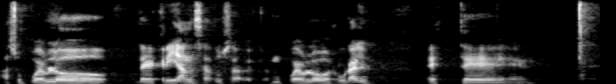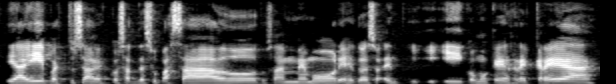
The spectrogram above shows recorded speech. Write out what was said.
a su pueblo de crianza, tú sabes, es un pueblo rural. Este, y ahí, pues tú sabes, cosas de su pasado, tú sabes, memorias y todo eso. Y, como que recrea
